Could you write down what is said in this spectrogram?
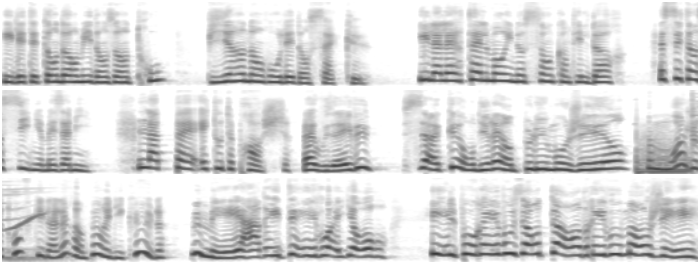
Il était endormi dans un trou, bien enroulé dans sa queue. Il a l'air tellement innocent quand il dort. C'est un signe, mes amis. La paix est toute proche. Eh, vous avez vu? Sa queue, on dirait un plumeau géant. Moi, je trouve qu'il a l'air un peu ridicule. Mais arrêtez, voyons. Il pourrait vous entendre et vous manger.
